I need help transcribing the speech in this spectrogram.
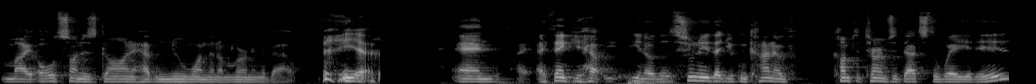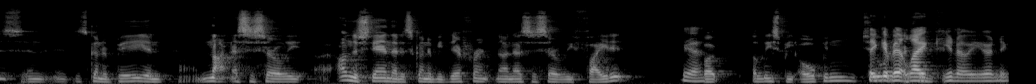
"My old son is gone. I have a new one that I'm learning about." yeah. And I, I think you have, you know, the sooner that you can kind of come to terms that that's the way it is and it's going to be, and um, not necessarily understand that it's going to be different, not necessarily fight it, Yeah. but at least be open to think of it I like, think- you know, you're in a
